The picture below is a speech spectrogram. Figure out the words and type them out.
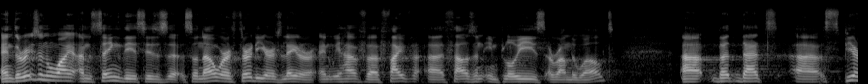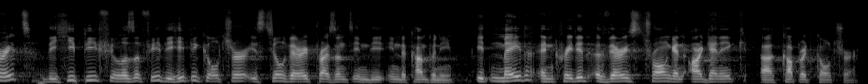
And the reason why I'm saying this is, uh, so now we're 30 years later and we have uh, 5,000 uh, employees around the world. Uh, but that uh, spirit, the hippie philosophy, the hippie culture is still very present in the, in the company. It made and created a very strong and organic uh, corporate culture.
